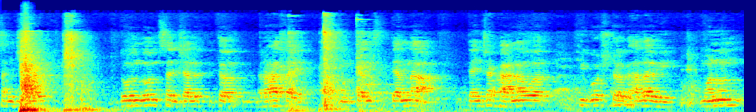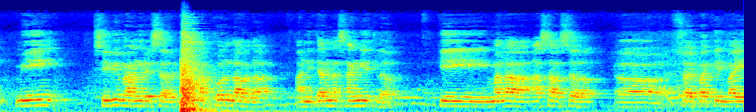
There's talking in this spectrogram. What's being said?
संचालक दोन दोन संचालक तिथं राहत आहेत. मग त्यां- त्यांना त्यांच्या कानावर ही गोष्ट घालावी. म्हणून मी सी व्ही भांगरे सर यांना फोन लावला आणि त्यांना सांगितलं की मला असं असं अ, बाई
